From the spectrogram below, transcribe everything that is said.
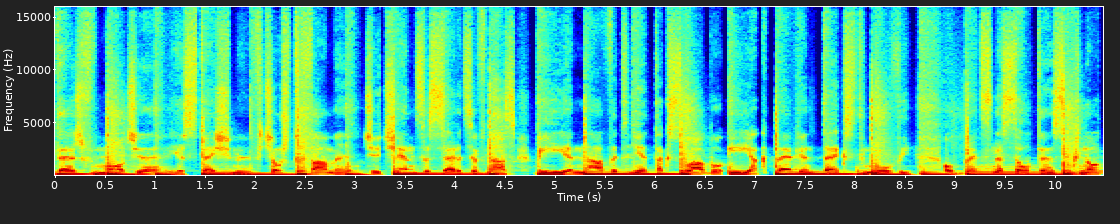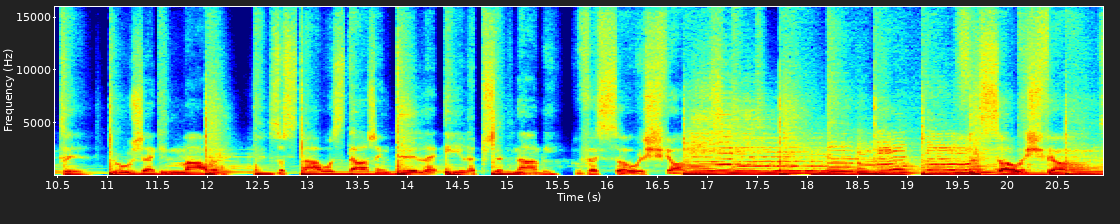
też w modzie. Jesteśmy, wciąż trwamy, dziecięce serce w nas bije Nawet nie tak słabo. I jak pewien tekst mówi Obecne są tęsknoty, duże i małe. Zostało zdarzeń tyle, ile przed nami. Wesoły świąt. Wesoły świąt.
